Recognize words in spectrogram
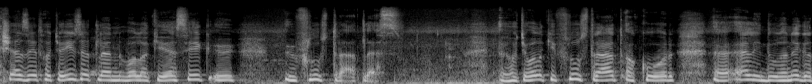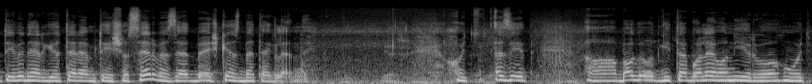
És ezért, hogyha ízetlen valaki eszik, ő, ő frusztrált lesz. Hogyha valaki frusztrált, akkor elindul a negatív energia teremtés a szervezetbe, és kezd beteg lenni. Hogy ezért a Bhagavad gita le van írva, hogy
